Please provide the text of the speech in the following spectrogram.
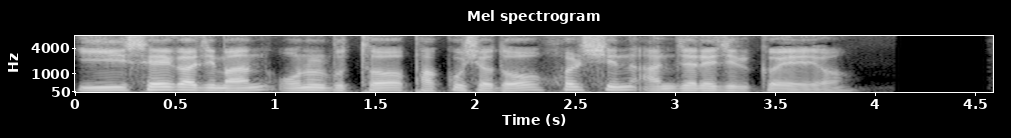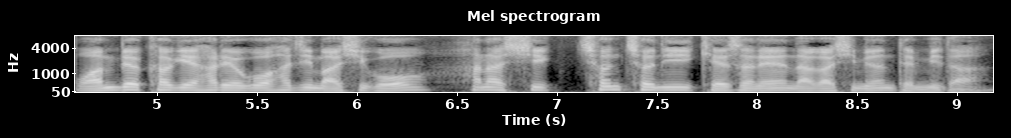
이 세 가지만 오늘부터 바꾸셔도 훨씬 안전해질 거예요. 완벽하게 하려고 하지 마시고 하나씩 천천히 개선해 나가시면 됩니다.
